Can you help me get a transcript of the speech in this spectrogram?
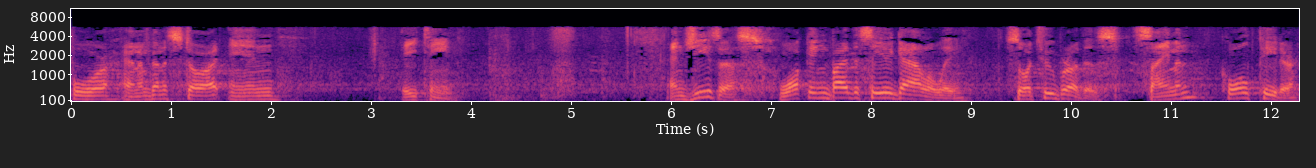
4, and I'm going to start in 18. And Jesus, walking by the Sea of Galilee, saw two brothers, Simon, called Peter,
